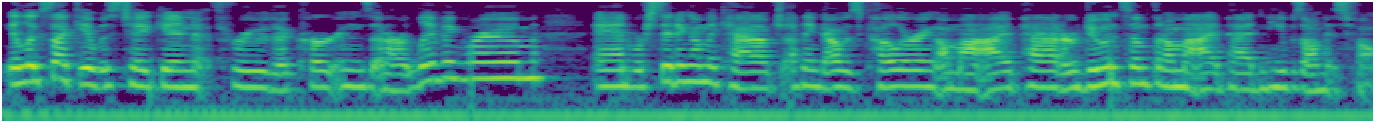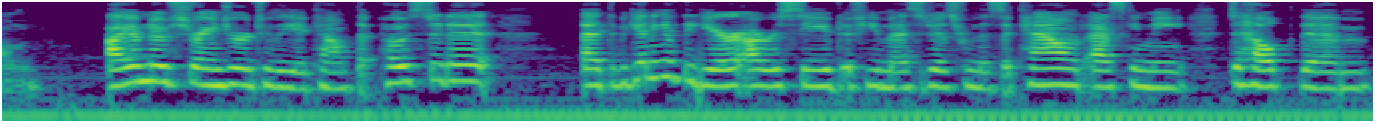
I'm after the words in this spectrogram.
It looks like it was taken through the curtains in our living room and we're sitting on the couch. I think I was coloring on my iPad or doing something on my iPad and he was on his phone. I am no stranger to the account that posted it. At the beginning of the year, I received a few messages from this account asking me to help them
